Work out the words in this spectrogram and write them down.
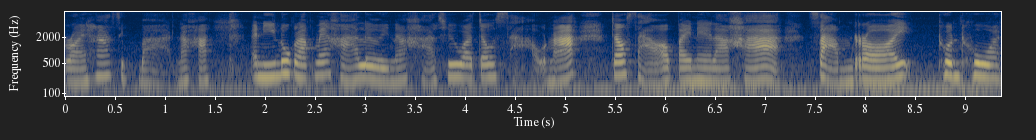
350 บาทนะคะ อันนี้ลูกรักแม่ค้าเลยนะคะ ชื่อว่าเจ้าสาวนะ เจ้าสาวเอาไปในราคา 300ทวนทวน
